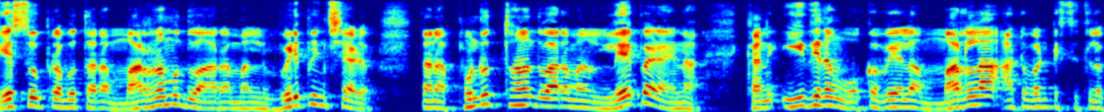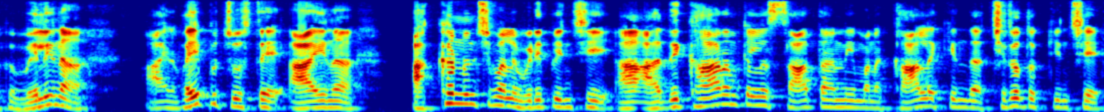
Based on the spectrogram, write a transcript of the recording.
యేసు ప్రభు తన మరణము ద్వారా మనల్ని విడిపించాడు. తన పునరుత్థానం ద్వారా మనల్ని లేపాడు ఆయన. కానీ ఈ దినం ఒకవేళ మరలా అటువంటి స్థితిలోకి వెళ్ళినా ఆయన వైపు చూస్తే ఆయన అక్కడి నుంచి మనం విడిపించి ఆ అధికారం కలిగిన సాతాన్ని మన కాళ్ళ కింద చిరతొక్కించే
